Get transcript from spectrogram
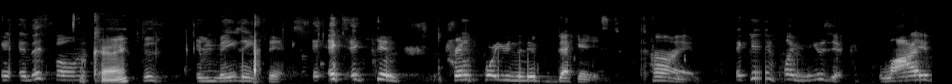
And, and this phone Okay. does amazing things. It, it, it can transport you in the new decade, time. It can play music, live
